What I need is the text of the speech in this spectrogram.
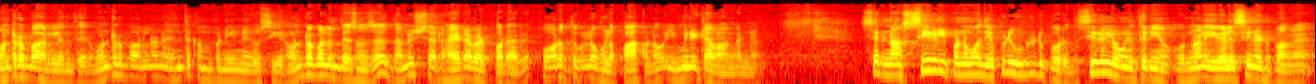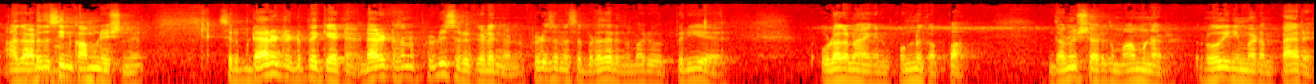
ஒன்றரை பார்லேருந்து ஒன்றரை பார்ல நான் எந்த கம்பெனின்னு யோசிக்கிறேன். ஒன்றரை பார்லும் பேசுவோம் சார். தனுஷ் சார் ஹைதராபாத் போகிறாரு போகிறதுக்குள்ளே உங்களை பார்க்கணும். இமீடியட்டாக வாங்கன்னு. சரி நான் சீரியல் பண்ணும்போது எப்படி விட்டுட்டு போகிறது சீரியல் உங்களுக்கு தெரியும். ஒரு நாள் ஏழு சீன் எடுப்பாங்க. அது அடுத்த சீன் காம்பினேஷனு சரி டேரக்டர்கிட்ட போய் கேட்டேன். டேரக்டர் சொன்ன ப்ரொடியூசர் கேளுங்க. ப்ரொடியூசர் சார் பிரதர் இந்த மாதிரி ஒரு பெரிய உலகநாயகன் பொண்ணுக்கு அப்பா. தனுஷ் சாருக்கு மாமனார். ரோஹிணி மேடம் பேரு.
